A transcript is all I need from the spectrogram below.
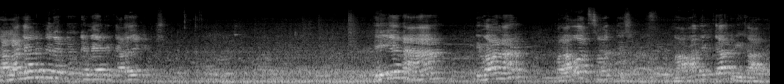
కలగలిపినటువంటి వేరు కలయిక కృష్ణుడు. ఈయన ఇవాళ ప్లవోత్సవం చేసుకుంటాం మహావిద్య విహారం.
